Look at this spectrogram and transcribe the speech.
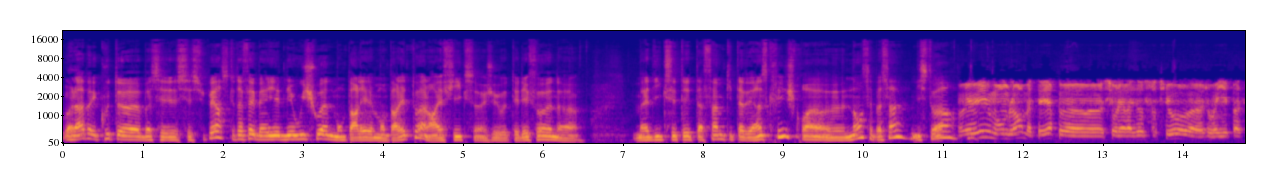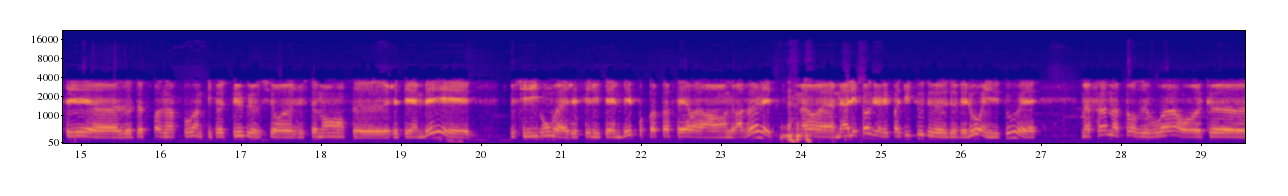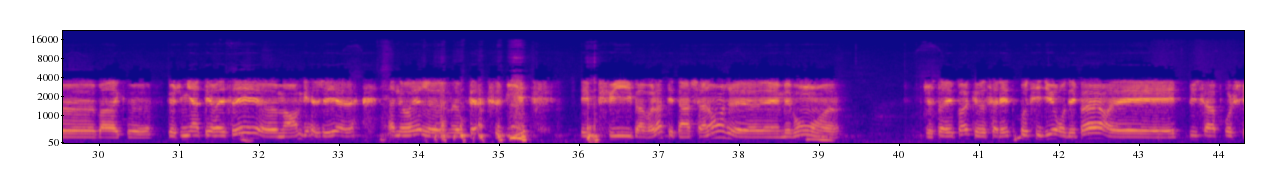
Voilà, bah écoute, euh, bah, c'est super ce que tu as fait. Bah, les Wish One m'ont parlé, m'ont parlé de toi. Alors FX, euh, j'ai eu au téléphone, euh, m'a dit que c'était ta femme qui t'avait inscrit, je crois. Euh, non, c'est pas ça l'histoire? Oui, oui, Mont Blanc, bah, c'est-à-dire que sur les réseaux sociaux, je voyais passer deux, trois infos, un petit peu de pub sur justement ce GTMB et je me suis dit bon bah j'essaie l'UTMB, pourquoi pas faire en gravel? Et, puis, mais, euh, mais à l'époque j'avais pas du tout de, de vélo, rien du tout. Et ma femme, à force de voir euh, que bah, que, que je m'y intéressais, euh, m'a engagé à, à Noël euh, me faire ce billet. Et puis bah voilà, c'était un challenge, euh, mais bon. Je savais pas que ça allait être aussi dur au départ et plus ça approchait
